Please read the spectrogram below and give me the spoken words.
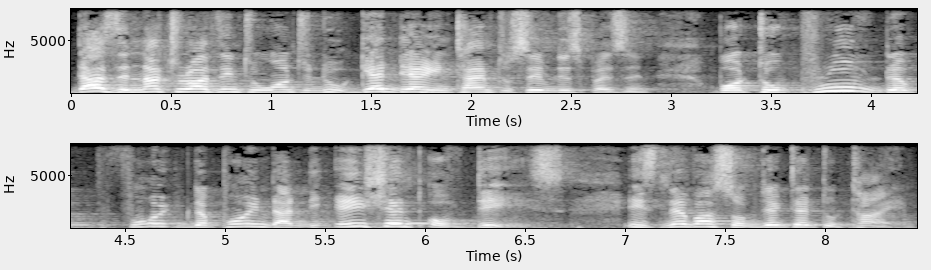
That's the natural thing to want to do. Get there in time to save this person. But to prove the point, the point that the ancient of days is never subjected to time,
